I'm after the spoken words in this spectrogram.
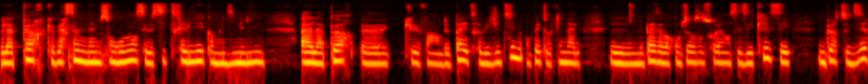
La peur que personne n'aime son roman, c'est aussi très lié, comme le dit Méline, à la peur euh, que, enfin, de pas être légitime. En fait, au final, ne pas avoir confiance en soi et en ses écrits, c'est une peur de se dire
